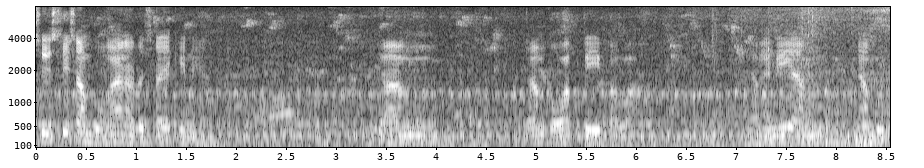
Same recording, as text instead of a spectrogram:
posisi sambungan harus kayak gini. Ya yang yang kowak di bawah. Yang ini yang nyambung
